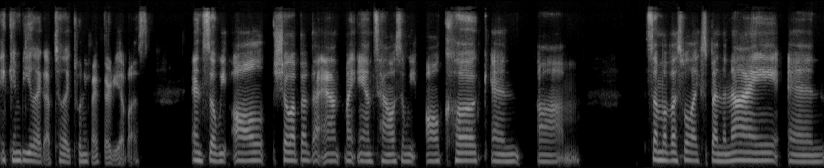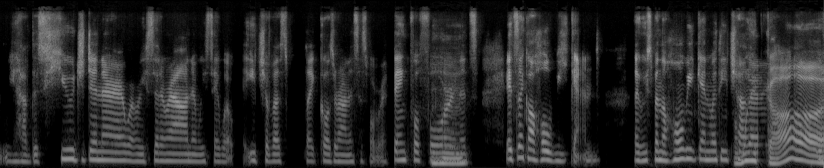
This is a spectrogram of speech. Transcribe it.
it can be like up to like 25, 30 of us. And so we all show up at the aunt, my aunt's house and we all cook and um some of us will like spend the night and we have this huge dinner where we sit around and we say what each of us like goes around and says what we're thankful for and Mhm. it's it's like a whole weekend like we spend the whole weekend with each other. Oh other my we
